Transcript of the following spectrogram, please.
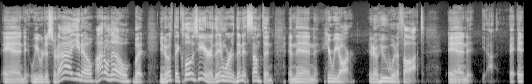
And we were just sort of, ah, you know, I don't know, but you know, if they close here, then we're then it's something. And then here we are. You know, who would have thought? And and,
